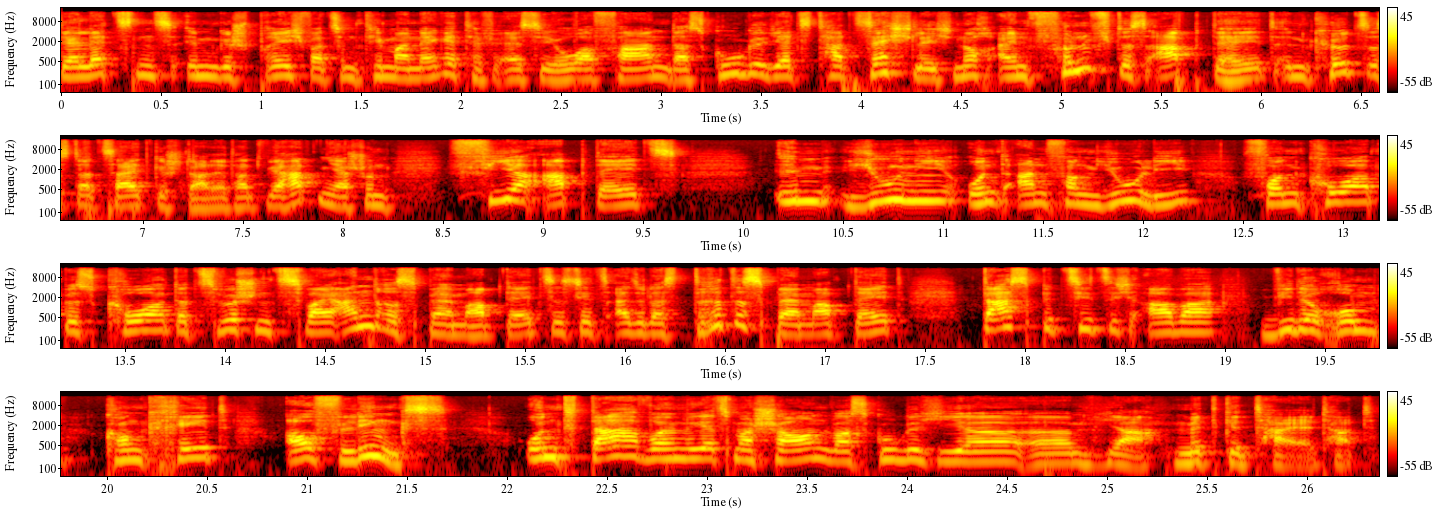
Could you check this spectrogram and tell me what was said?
der letztens im Gespräch war zum Thema Negative SEO erfahren, dass Google jetzt tatsächlich noch ein fünftes Update in kürzester Zeit gestartet hat. Wir hatten ja schon vier Updates im Juni und Anfang Juli von Core bis Core, dazwischen zwei andere Spam-Updates. Das ist jetzt also das dritte Spam-Update. Das bezieht sich aber wiederum konkret auf Links. Und da wollen wir jetzt mal schauen, was Google hier ähm, ja, mitgeteilt hat.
